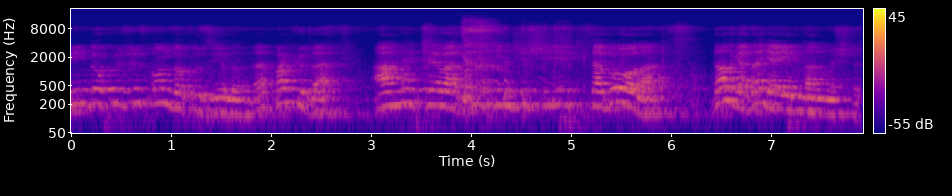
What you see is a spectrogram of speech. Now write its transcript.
1919 yılında Bakü'de Ahmet Cevat'ın ikinci şiir kitabı olan Dalga'da yayınlanmıştır.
